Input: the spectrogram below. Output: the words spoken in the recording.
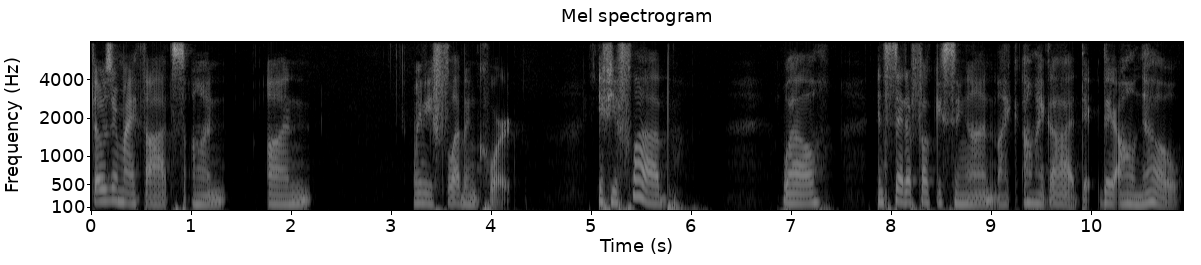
those are my thoughts on on when you flub in court. If you flub, well, instead of focusing on like, oh my God, they, they all know.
